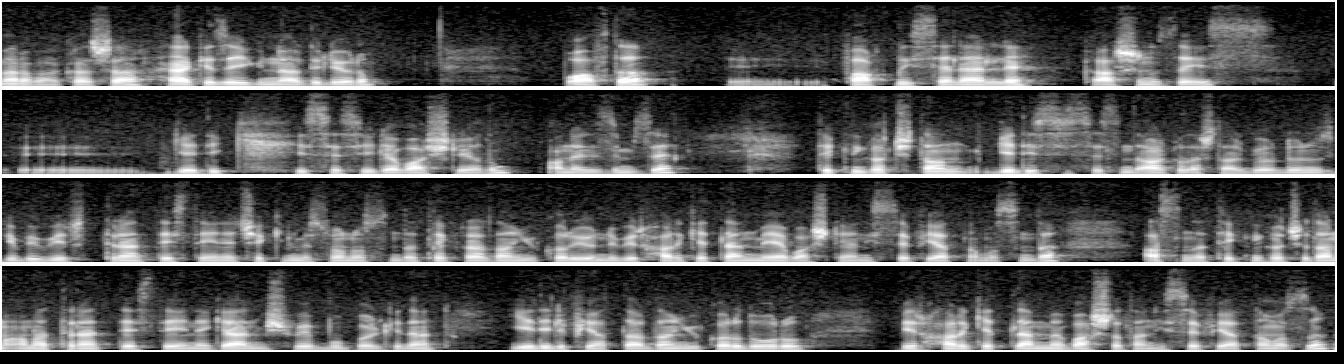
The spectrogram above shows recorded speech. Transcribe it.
Merhaba arkadaşlar, herkese iyi günler diliyorum. Bu hafta e, farklı hisselerle karşınızdayız. E, Gedik hissesiyle başlayalım analizimize. Teknik açıdan Gedis hissesinde arkadaşlar gördüğünüz gibi bir trend desteğine çekilme sonrasında tekrardan yukarı yönlü bir hareketlenmeye başlayan hisse fiyatlamasında aslında teknik açıdan ana trend desteğine gelmiş ve bu bölgeden yedili fiyatlardan yukarı doğru bir hareketlenme başlatan hisse fiyatlaması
